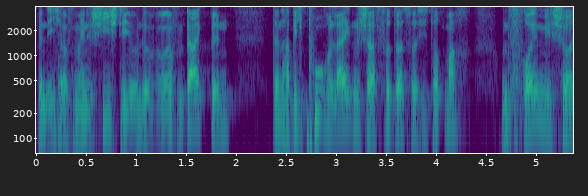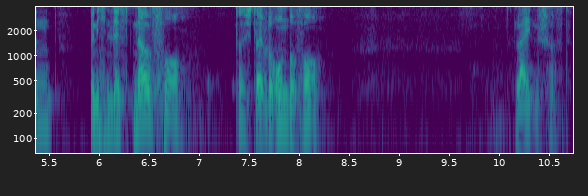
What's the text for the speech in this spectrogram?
wenn ich auf meine Ski stehe und auf dem Berg bin, dann habe ich pure Leidenschaft für das, was ich dort mache und freue mich schon, wenn ich einen Lift now fahre, dass ich gleich wieder runterfahre. Leidenschaft.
